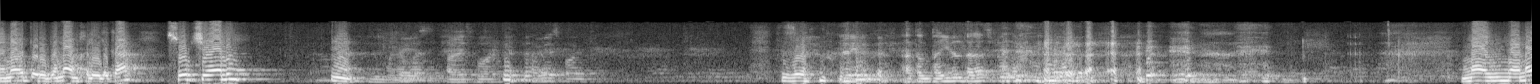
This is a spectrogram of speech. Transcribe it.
نه نه پر بنان خلې لکه سوق چواله نه زه اتم تایید دلته راځي ما ما ما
